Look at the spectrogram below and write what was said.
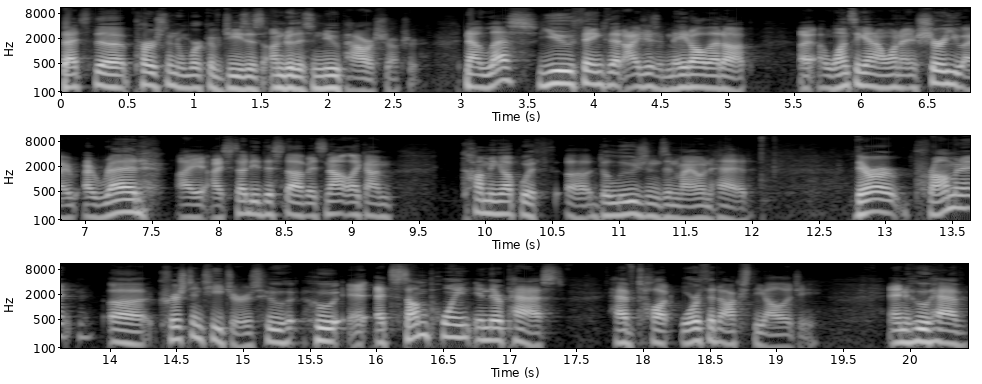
That's the person and work of Jesus under this new power structure. Now, lest you think that I just made all that up, I, once again, I want to assure you I, I read, I, I studied this stuff. It's not like I'm coming up with uh, delusions in my own head. There are prominent uh, Christian teachers who, who, at some point in their past, have taught Orthodox theology and who have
